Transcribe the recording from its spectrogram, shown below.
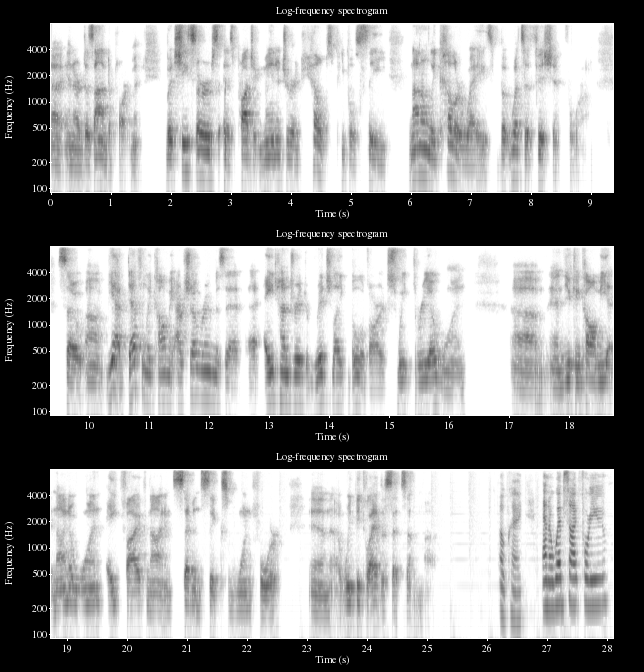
uh, in our design department. But she serves as project manager and helps people see not only colorways, but what's efficient for them. So um, yeah, definitely call me. Our showroom is at uh, 800 Ridge Lake Boulevard, Suite 301. Um, and you can call me at 901 859 7614. And uh, we'd be glad to set something up. Okay. And a website for you?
